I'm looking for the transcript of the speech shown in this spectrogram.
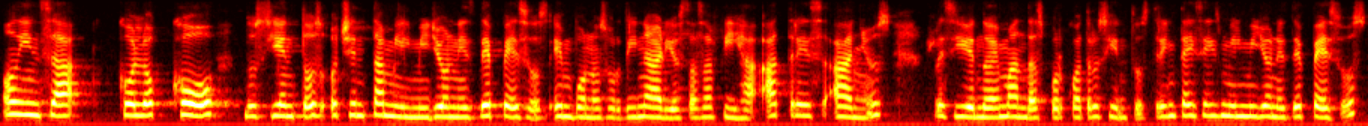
Odinsa colocó 280 mil millones de pesos en bonos ordinarios tasa fija a tres años, recibiendo demandas por 436 mil millones de pesos,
